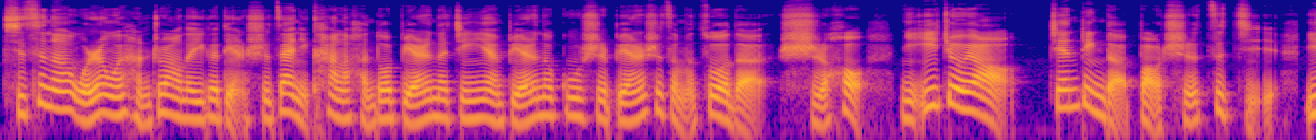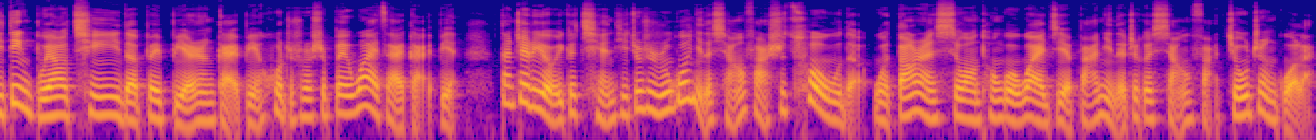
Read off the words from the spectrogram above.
其次呢，我认为很重要的一个点是在你看了很多别人的经验、别人的故事、别人是怎么做的时候，你依旧要。坚定的保持自己，一定不要轻易的被别人改变，或者说是被外在改变。但这里有一个前提，就是如果你的想法是错误的，我当然希望通过外界把你的这个想法纠正过来。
